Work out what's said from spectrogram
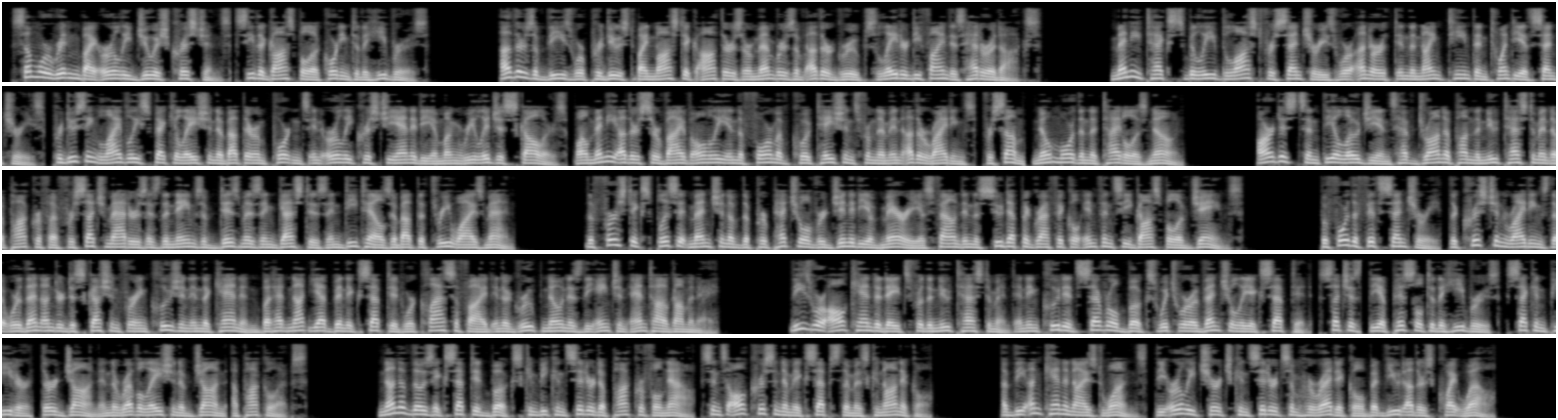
Some were written by early Jewish Christians see the Gospel according to the Hebrews. Others of these were produced by Gnostic authors or members of other groups later defined as heterodox. Many texts believed lost for centuries were unearthed in the 19th and 20th centuries, producing lively speculation about their importance in early Christianity among religious scholars, while many others survive only in the form of quotations from them in other writings, for some, no more than the title is known. Artists and theologians have drawn upon the New Testament Apocrypha for such matters as the names of Dismas and Gestas and details about the three wise men. The first explicit mention of the perpetual virginity of Mary is found in the pseudepigraphical infancy Gospel of James. Before the 5th century, the Christian writings that were then under discussion for inclusion in the canon but had not yet been accepted were classified in a group known as the Ancient Antilegomenae. These were all candidates for the New Testament and included several books which were eventually accepted, such as, the Epistle to the Hebrews, 2 Peter, 3 John and the Revelation of John Apocalypse. None of those accepted books can be considered apocryphal now, since all Christendom accepts them as canonical. Of the uncanonized ones, the early Church considered some heretical but viewed others quite well.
